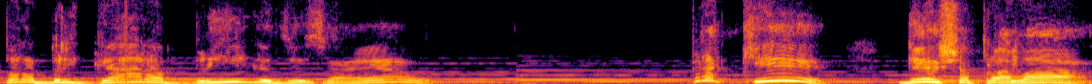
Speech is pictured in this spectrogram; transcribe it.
para brigar a briga de Israel? Para quê? Deixa para lá.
